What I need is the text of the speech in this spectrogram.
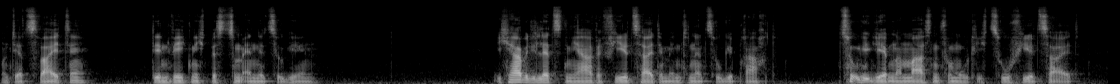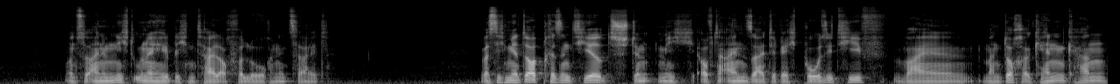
und der zweite, den Weg nicht bis zum Ende zu gehen. Ich habe die letzten Jahre viel Zeit im Internet zugebracht, zugegebenermaßen vermutlich zu viel Zeit und zu einem nicht unerheblichen Teil auch verlorene Zeit. Was sich mir dort präsentiert, stimmt mich auf der einen Seite recht positiv, weil man doch erkennen kann,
